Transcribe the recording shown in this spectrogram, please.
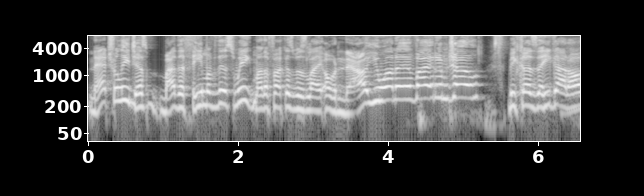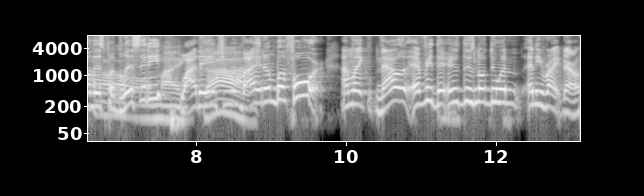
naturally, just by the theme of this week, motherfuckers was like, "Oh, now you want to invite him, Joe?" Because he got all this publicity. Oh Why didn't you invite him before? I'm like, now every there, there's no doing any right now.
